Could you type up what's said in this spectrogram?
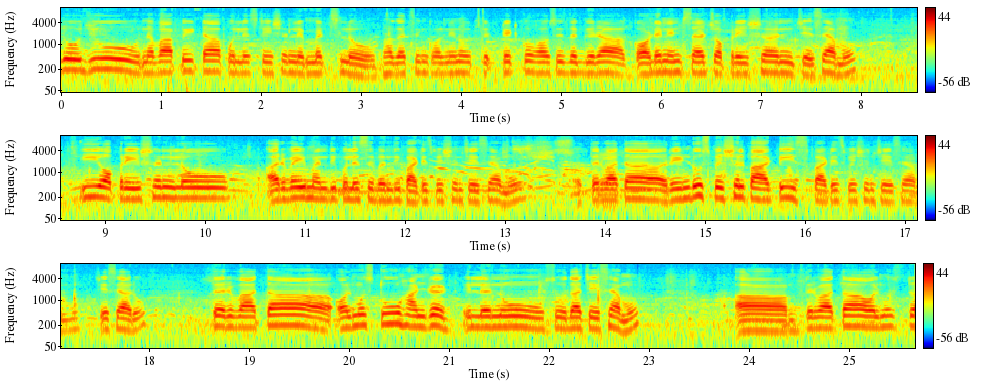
ఈరోజు నవాపేట పోలీస్ స్టేషన్ లిమిట్స్లో భగత్ సింగ్ కాలనీలో టెట్కో హౌసెస్ దగ్గర కార్డన్ అండ్ సర్చ్ ఆపరేషన్ చేశాము. ఈ ఆపరేషన్లో అరవై మంది పోలీస్ సిబ్బంది పార్టిసిపేషన్ చేశాము. తర్వాత రెండు స్పెషల్ పార్టీస్ పార్టిసిపేషన్ చేశాము చేశారు. తర్వాత ఆల్మోస్ట్ టూ హండ్రెడ్ ఇళ్ళను సోదా చేశాము. తర్వాత ఆల్మోస్ట్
